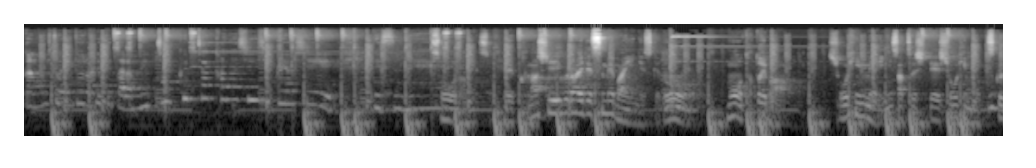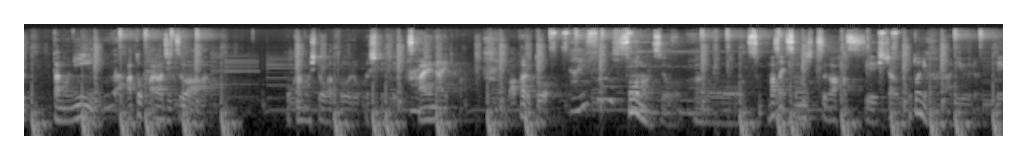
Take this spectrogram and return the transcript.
他の人に取られてたらめちゃくちゃ悲しいし悔しいですね。そうなんですよ。で悲しいぐらいで済めばいいんですけど、はい、もう例えば商品名印刷して商品も作ったのに、後から実は他の人が登録してて使えないとか分かると、大損失そうなんですよ。あのまさに損失が発生しちゃうことにもなりうるんで、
